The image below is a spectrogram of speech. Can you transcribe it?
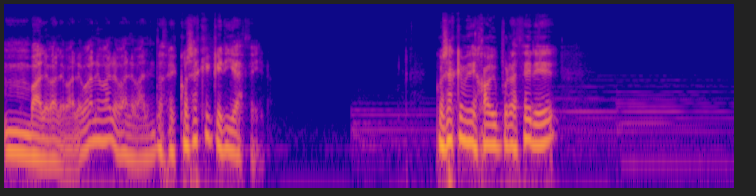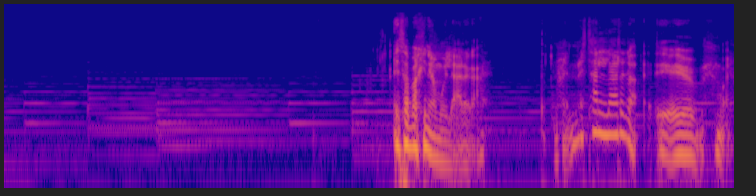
Mm, vale, vale, vale, vale, vale, vale, vale. Entonces, cosas que quería hacer. Cosas que me he dejado hoy por hacer es. Esta página es muy larga. No es tan larga. Eh, bueno,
